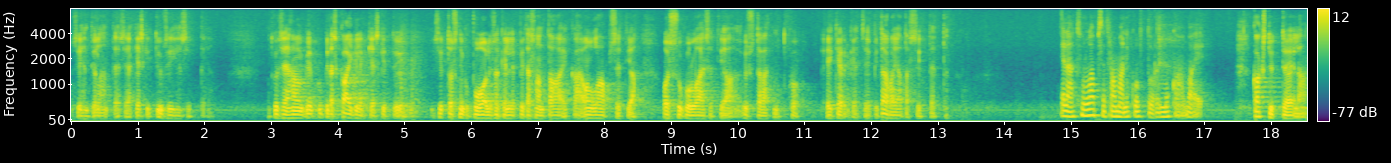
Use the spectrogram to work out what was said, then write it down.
siihen tilanteeseen ja keskittyy siihen sitten. Mutta kun sehän on, kun pitäisi kaikille keskittyä, sitten olisi niin puoliso, kelle pitäisi antaa aikaa, on lapset ja olisi sukulaiset ja ystävät, mutta kun ei kerkeä, että se pitää rajata sitten, että Elääkö sun lapset romanikulttuurin mukaan vai? Kaksi tyttöä elää.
